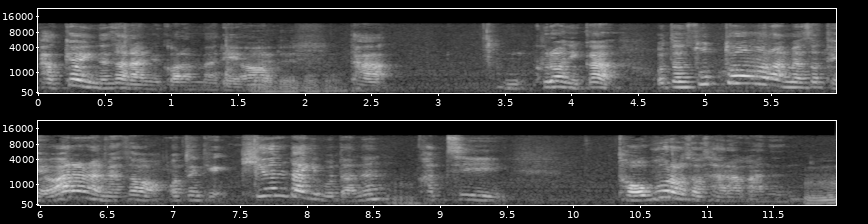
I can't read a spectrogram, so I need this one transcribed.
박혀 있는 사람일 거란 말이에요. 네네네. 다 음, 그러니까 어떤 소통을 하면서 대화를 하면서 어떤 게 키운다기보다는 같이 더불어서 살아가는 음,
